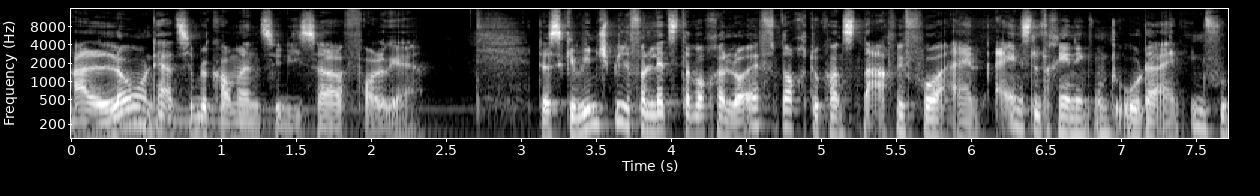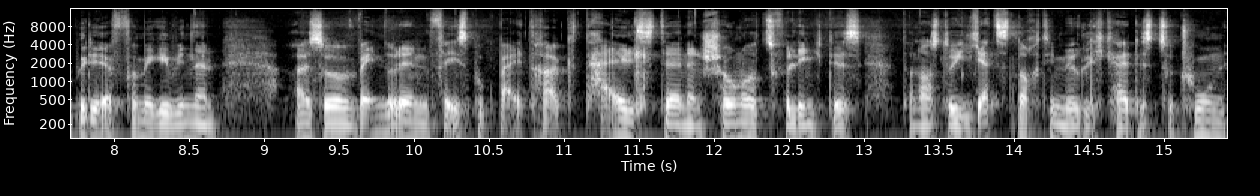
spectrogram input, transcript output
Hallo und herzlich willkommen zu dieser Folge. Das Gewinnspiel von letzter Woche läuft noch. Du kannst nach wie vor ein Einzeltraining und oder ein Info-PDF von mir gewinnen. Also wenn du den Facebook-Beitrag teilst, der in den Shownotes verlinkt ist, dann hast du jetzt noch die Möglichkeit, es zu tun.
